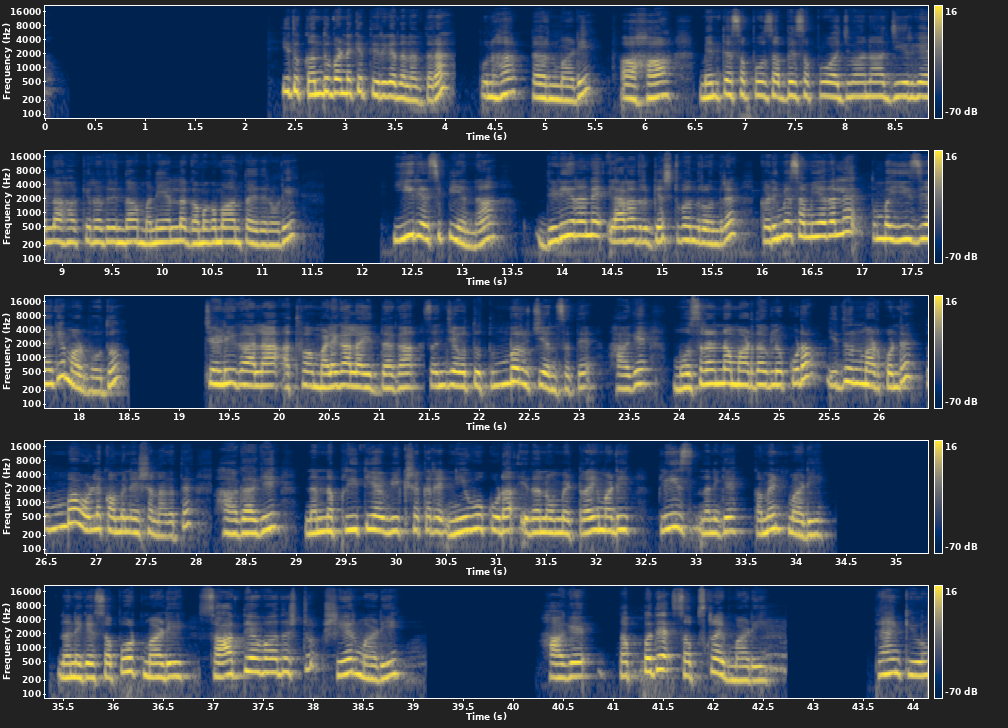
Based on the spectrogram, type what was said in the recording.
ಇದು ಕಂದು ಬಣ್ಣಕ್ಕೆ ತಿರುಗಿದ ನಂತರ ಪುನಃ ಟರ್ನ್ ಮಾಡಿ, ಆಹಾ, ಮೆಂತ್ಯ ಸೊಪ್ಪು, ಸಬ್ಬೆ ಸೊಪ್ಪು, ಅಜ್ವಾನ, ಜೀರಿಗೆ ಎಲ್ಲ ಹಾಕಿರೋದ್ರಿಂದ ಮನೆಯೆಲ್ಲ ಘಮಘಮ ಅಂತ ಇದೆ ನೋಡಿ. ಈ ರೆಸಿಪಿಯನ್ನು ದಿಢೀರನೇ ಯಾರಾದರೂ ಗೆಸ್ಟ್ ಬಂದರು ಅಂದರೆ ಕಡಿಮೆ ಸಮಯದಲ್ಲೇ ತುಂಬ ಈಸಿಯಾಗಿ ಮಾಡ್ಬೋದು. ಚಳಿಗಾಲ ಅಥವಾ ಮಳೆಗಾಲ ಇದ್ದಾಗ ಸಂಜೆ ಹೊತ್ತು ತುಂಬ ರುಚಿ ಅನಿಸುತ್ತೆ. ಹಾಗೆ ಮೊಸರನ್ನ ಮಾಡಿದಾಗಲೂ ಕೂಡ ಇದನ್ನ ಮಾಡಿಕೊಂಡ್ರೆ ತುಂಬ ಒಳ್ಳೆ ಕಾಂಬಿನೇಷನ್ ಆಗುತ್ತೆ. ಹಾಗಾಗಿ ನನ್ನ ಪ್ರೀತಿಯ ವೀಕ್ಷಕರೇ, ನೀವು ಕೂಡ ಇದನ್ನೊಮ್ಮೆ ಟ್ರೈ ಮಾಡಿ ಪ್ಲೀಸ್ ನನಗೆ ಕಮೆಂಟ್ ಮಾಡಿ. ನನಗೆ ಸಪೋರ್ಟ್ ಮಾಡಿ, ಸಾಧ್ಯವಾದಷ್ಟು ಶೇರ್ ಮಾಡಿ. ಹಾಗೆ ತಪ್ಪದೇ ಸಬ್ಸ್ಕ್ರೈಬ್ ಮಾಡಿ. Thank you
